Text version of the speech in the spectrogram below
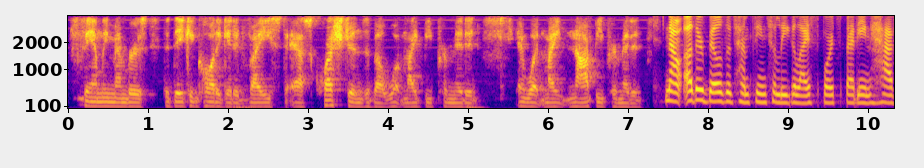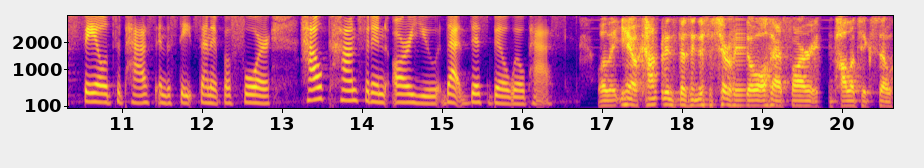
family members that they can call to get advice, to ask questions about what might be permitted and what might not be permitted. Now, other bills attempting to legalize sports betting have failed to pass in the state Senate before. How confident are you that this bill will pass? Well, you know, confidence doesn't necessarily go all that far in politics. So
